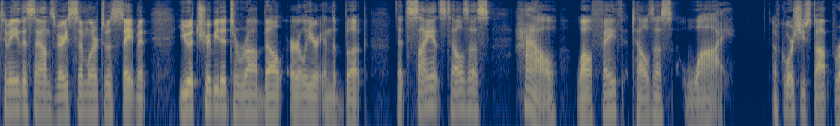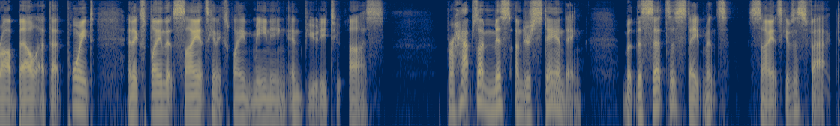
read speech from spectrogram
To me, this sounds very similar to a statement you attributed to Rob Bell earlier in the book that science tells us how, while faith tells us why. Of course, you stopped Rob Bell at that point and explained that science can explain meaning and beauty to us. Perhaps I'm misunderstanding, but the sets of statements science gives us fact,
